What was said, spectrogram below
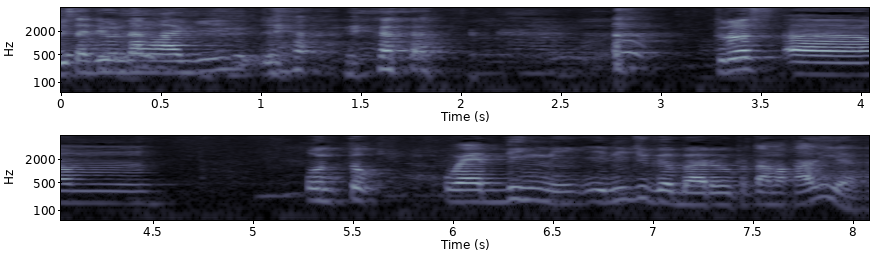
bisa diundang lagi. Terus em, untuk wedding nih ini juga baru pertama kali ya?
